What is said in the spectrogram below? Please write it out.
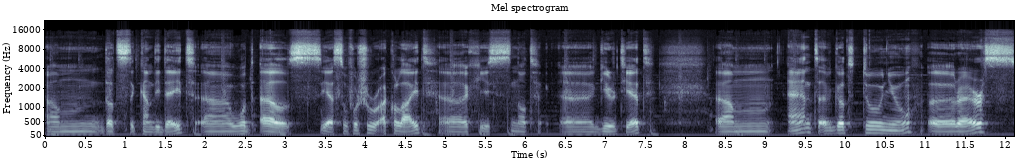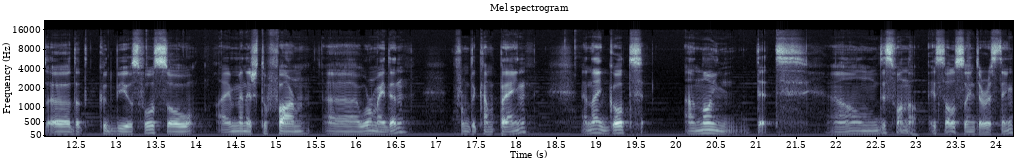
um, that's the candidate. Uh, what else? Yeah, so for sure Acolyte. Uh, he's not uh, geared yet. Um, and I've got two new uh, rares uh, that could be useful. So I managed to farm uh, War Maiden from the campaign. And I got Anointed. Um, this one is also interesting.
